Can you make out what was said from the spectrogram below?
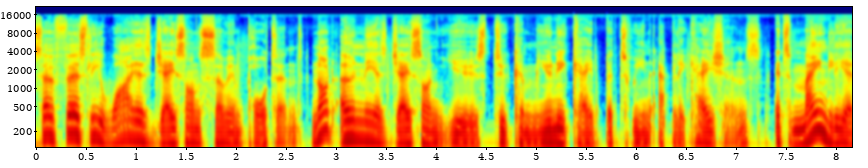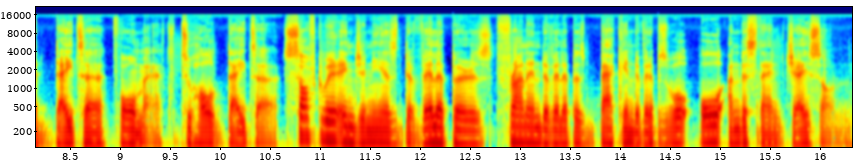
So firstly, why is JSON so important? Not only is JSON used to communicate between applications, it's mainly a data format to hold data. Software engineers, developers, front-end developers, back-end developers will all understand JSON.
